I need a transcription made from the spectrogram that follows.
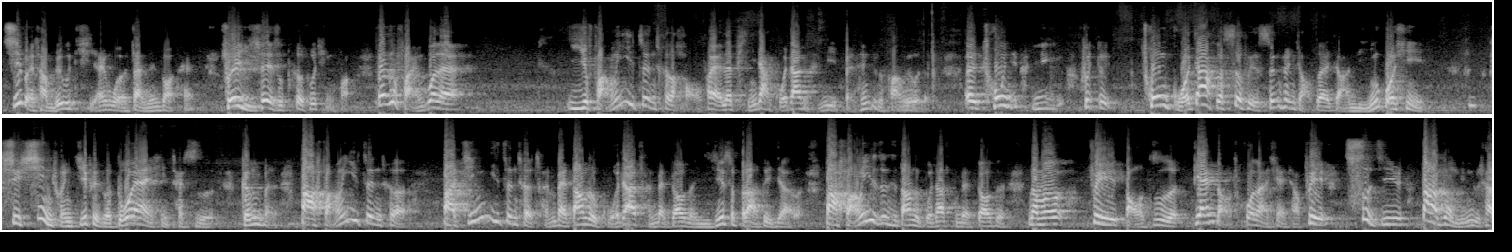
基本上没有体验过的战争状态。所以以色列是特殊情况。但是反过来，以防疫政策的好坏来评价国家能力，本身就是荒谬的。呃，从你会对从国家和社会的生存角度来讲，灵活性、是幸存机会和多样性才是根本。把防疫政策。把经济政策成败当做国家成败标准，已经是不大对劲了。把防疫政策当做国家成败标准，那么会导致颠倒错乱现象，会刺激大众民主下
